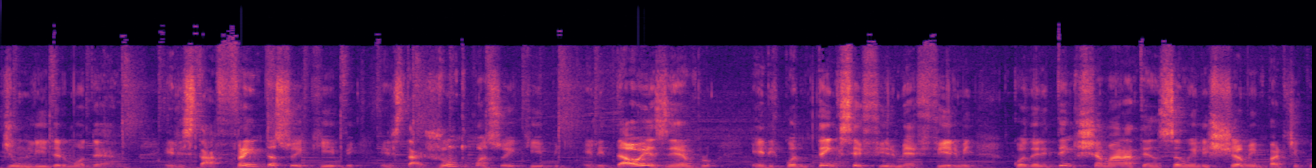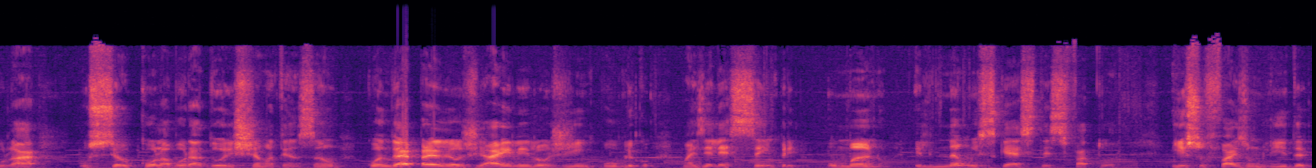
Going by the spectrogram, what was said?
de um líder moderno. Ele está à frente da sua equipe, ele está junto com a sua equipe, ele dá o exemplo, ele quando tem que ser firme é firme, quando ele tem que chamar a atenção, ele chama em particular o seu colaborador e chama atenção. Quando é para elogiar, ele elogia em público, mas ele é sempre humano, ele não esquece desse fator. Isso faz um líder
